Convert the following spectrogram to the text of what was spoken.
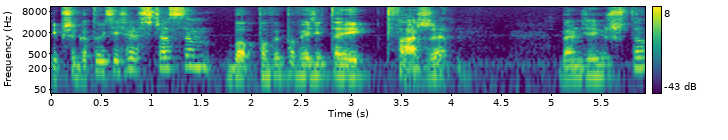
I przygotujcie się z czasem, bo po wypowiedzi tej twarzy będzie już to.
